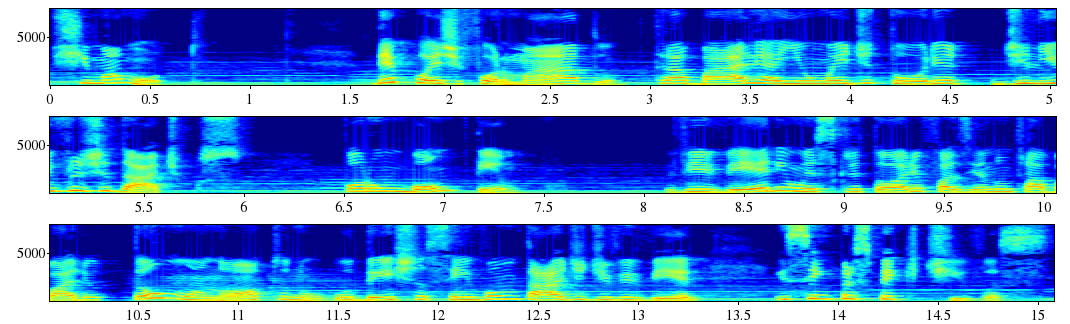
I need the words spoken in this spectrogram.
Shimamoto. Depois de formado, trabalha em uma editora de livros didáticos por um bom tempo. Viver em um escritório fazendo um trabalho tão monótono o deixa sem vontade de viver e sem perspectivas,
